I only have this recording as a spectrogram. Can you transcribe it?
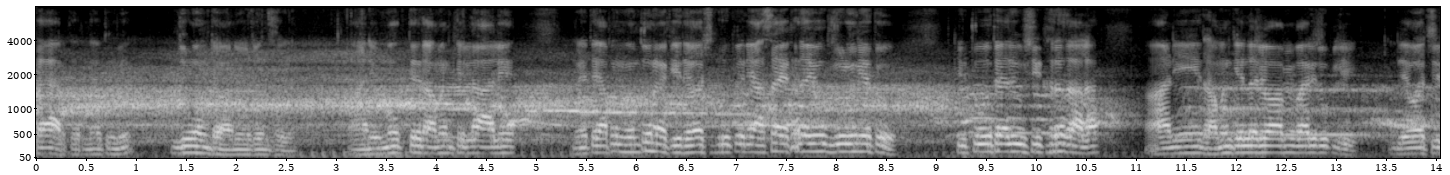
काय हरकत नाही तुम्ही जुळवून ठेवा नियोजन सगळं. आणि मग ते दामणखेडला आले. नाही ते आपण म्हणतो ना की देवाच्या कृपेने असा एखादा योग जुळून येतो की तो त्या दिवशी खरंच आला. आणि धामणखेडला जेव्हा आम्ही बारी झुकली देवाची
